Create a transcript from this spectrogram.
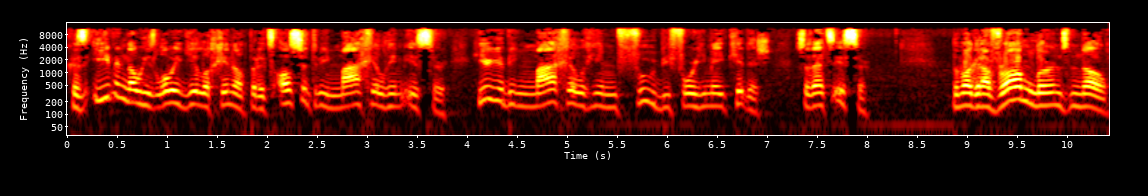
Because even though he's loy chinuch, but it's also to be machil him iser. Here you're being machil him food before he made kiddush, so that's iser. The Magen Avram learns no.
